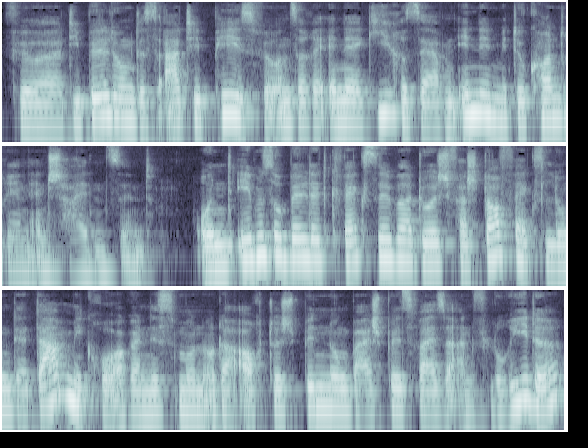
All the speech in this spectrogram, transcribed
für die Bildung des ATPs, für unsere Energiereserven in den Mitochondrien entscheidend sind. Und ebenso bildet Quecksilber durch Verstoffwechselung der Darmmikroorganismen oder auch durch Bindung beispielsweise an Fluoride,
